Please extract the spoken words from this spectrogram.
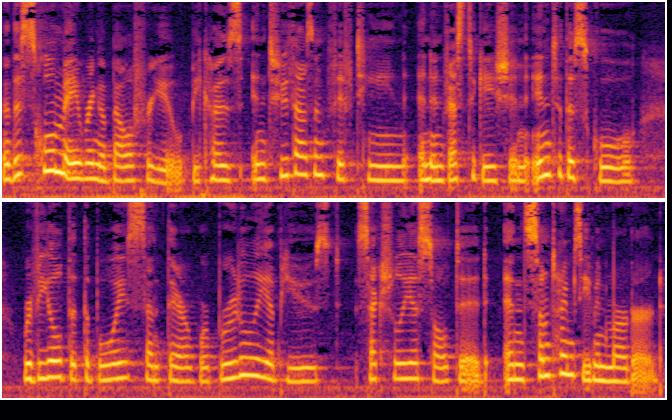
Now, this school may ring a bell for you because in 2015, an investigation into the school revealed that the boys sent there were brutally abused, sexually assaulted, and sometimes even murdered.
